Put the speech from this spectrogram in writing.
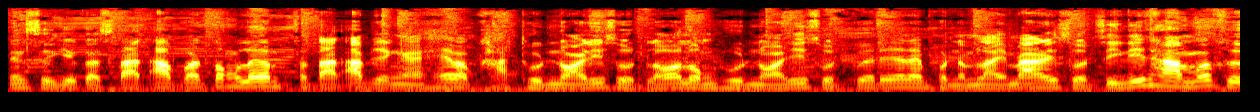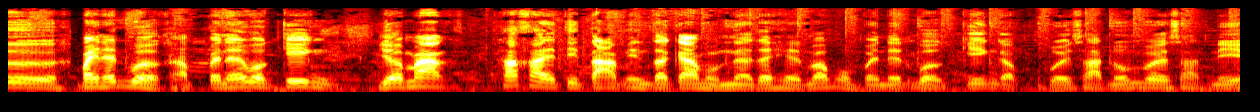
หนังสือเกี่ยวกับสตาร์ทอัพว่าต้องเริ่มสตาร์ทอัพยังไงให้แบบขาดทุนน้อยที่สุด แล้วก็ลงทุนน้อยที่สุดเพื่อได้ผลกำไรมากที่สุด สิ่งที่ทำก็คือไปเน็ตเวิร์กครับไปเน็ตเวิร์กิ่งเยอะมาก ถ้าใครติดตามอินสตาแกรมผมเนี่ยจะเห็นว่าผมไปเน็ตเวิร์กิ่งกับบริษัทนู้นบริษัทนี้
